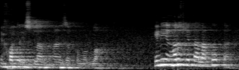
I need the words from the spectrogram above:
Ikhwatul Islam azakumullah. Ini yang harus kita lakukan.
